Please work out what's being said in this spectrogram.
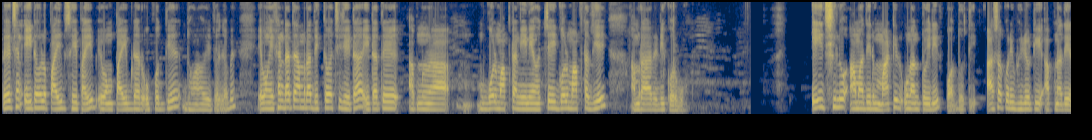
দেখেছেন এইটা হলো পাইপ, সেই পাইপ এবং পাইপটার উপর দিয়ে ধোঁয়া হয়ে চলে যাবে। এবং এখানটাতে আমরা দেখতে পাচ্ছি যেটা এটাতে আপনারা গোল মাপটা নিয়ে নেওয়া হচ্ছে। এই গোল মাপটা দিয়েই আমরা রেডি করব। এই ছিল আমাদের মাটির উনান তৈরির পদ্ধতি। আশা করি ভিডিওটি আপনাদের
